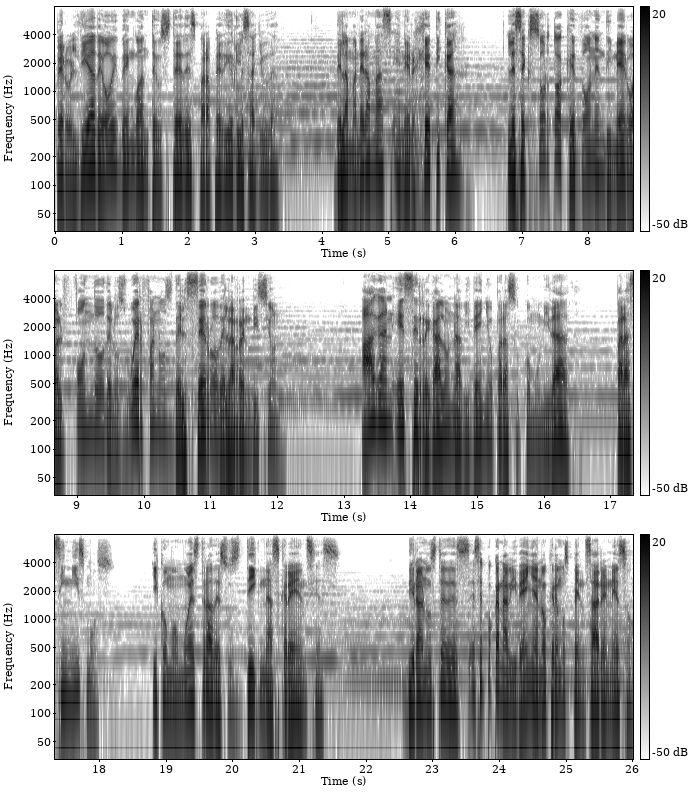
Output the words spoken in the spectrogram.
Pero el día de hoy vengo ante ustedes para pedirles ayuda. De la manera más energética, les exhorto a que donen dinero al fondo de los huérfanos del Cerro de la Rendición. Hagan ese regalo navideño para su comunidad, para sí mismos y como muestra de sus dignas creencias. Dirán ustedes, es época navideña, no queremos pensar en eso.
